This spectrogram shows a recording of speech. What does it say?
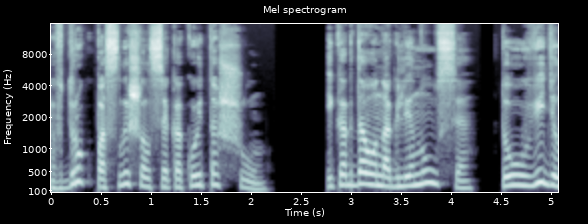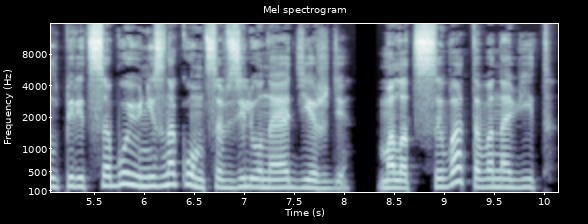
Вдруг послышался какой-то шум. И когда он оглянулся, то увидел перед собою незнакомца в зеленой одежде, молодцеватого на вид,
